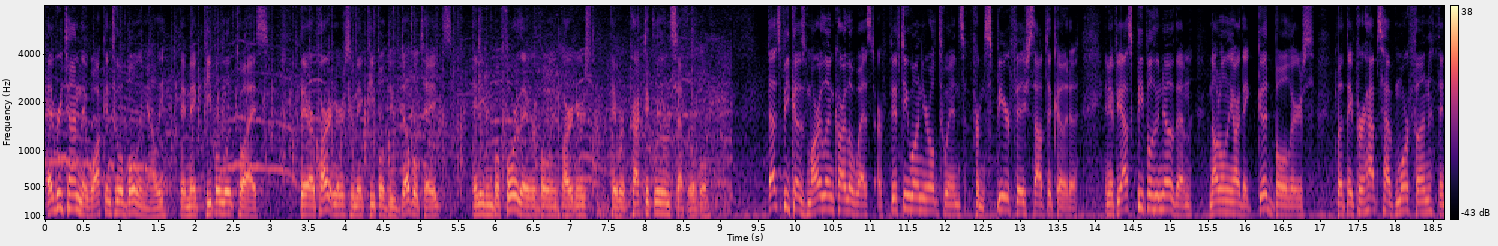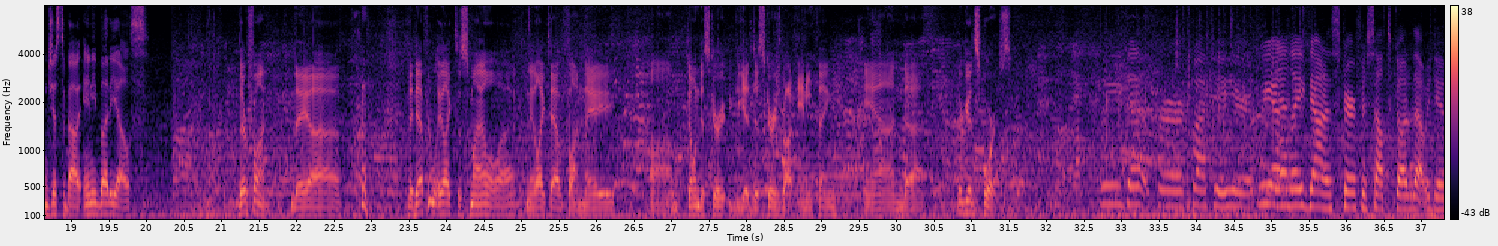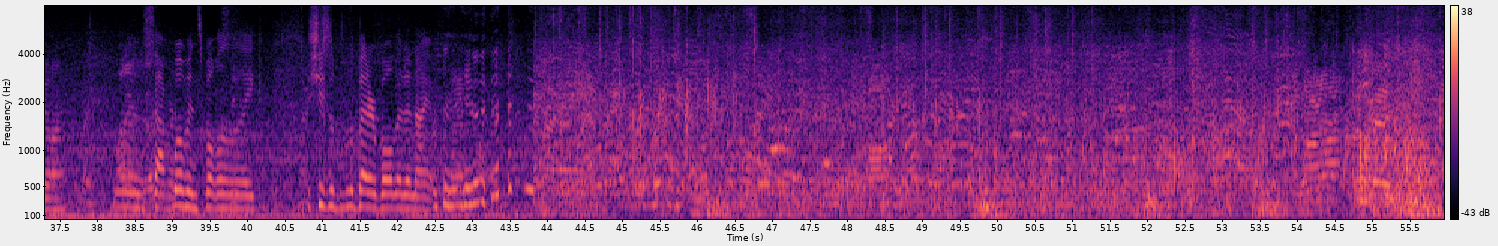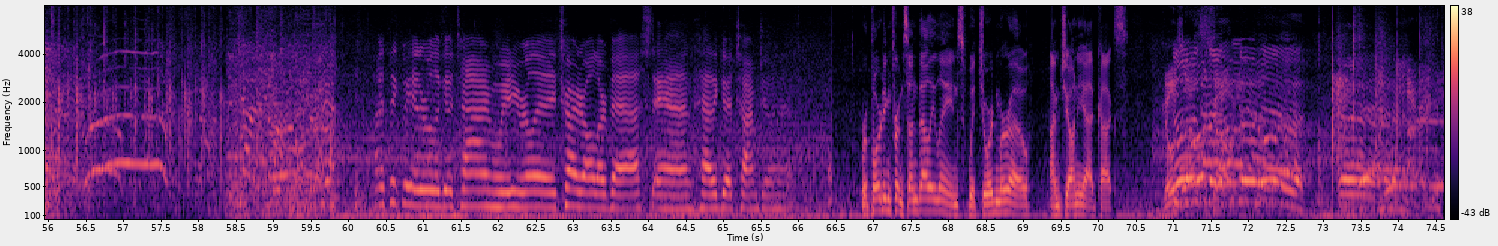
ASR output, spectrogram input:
Every time they walk into a bowling alley, they make people look twice. They are partners who make people do double takes, and even before they were bowling partners, they were practically inseparable. That's because Marla and Carla West are 51 year old twins from Spearfish, South Dakota. And if you ask people who know them, not only are they good bowlers, but they perhaps have more fun than just about anybody else. They're fun. They uh, they definitely like to smile a lot and they like to have fun. They um, don't discourage, get discouraged about anything, and uh, they're good sports. We did it for quite a few years. We got Yeah. a league down in Spearfish, South Dakota that we do on in the summer. Women's Bowling League. She's a better bowler than I am. I think we had a really good time. We really tried all our best and had a good time doing it. Reporting from Sun Valley Lanes with Jordan Moreau, I'm Johnnie Adcox. Go South Dakota!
